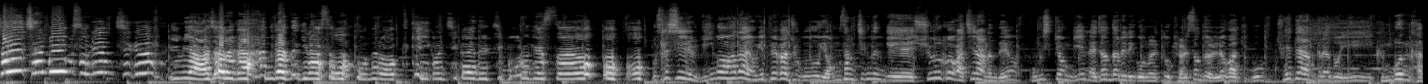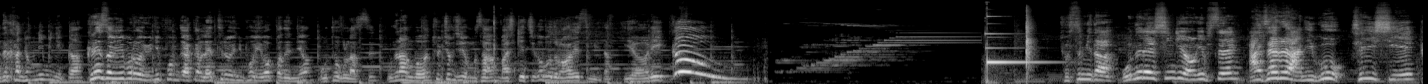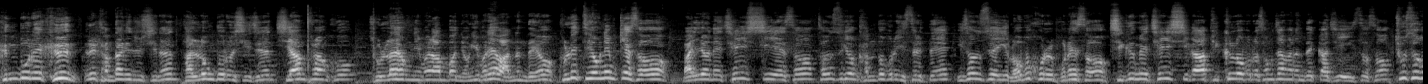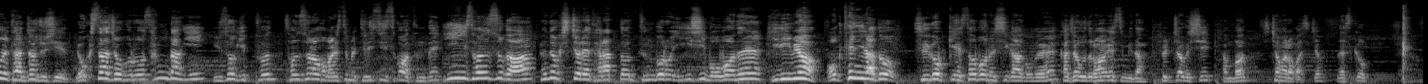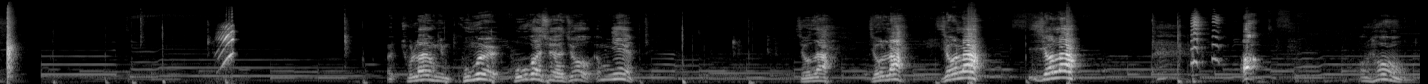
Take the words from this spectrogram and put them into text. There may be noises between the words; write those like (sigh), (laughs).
저의 제 마음속엔 지금 이미 아자르가 한가득이라서 오늘 어떻게 이걸 찍어야 될지 모르겠어요. (laughs) 뭐 사실 윙어 하나 영입해가지고 영상 찍는 게 쉬울 것 같진 않은데요. 공식 경기 레전더리 리그 오늘 또 결선도 열려가지고 최대한 그래도 이 근본 가득한 형님이니까 그래서 일부러 유니폼도 약간 레트로 유니폼 입었거든요. 오토글라스. 오늘 한번 출정지 영상 맛있게 찍어보도록 하겠습니다. 히어리 고! 좋습니다. 오늘의 신규 영입생 아자르 아니고 첼시의 근본의 근을 담당해주시는 발롱도르 시즌 지안프랑코 졸라 형님을 한번 영입을 해왔는데요. 굴리트 형님께서 말년에 첼시에서 선수경 감독으로 있을 때 이 선수에게 러브콜을 보내서 지금의 첼시가 빅클럽으로 성장하는 데까지에 있어서 초석을 던져주신 역사적으로 상당히 유서 깊은 선수라고 말씀을 드릴 수 있을 것 같은데 이 선수가 현역 시절에 달았던 등번호 25번을 기리며 억텐이라도 즐겁게 써보는 시간 오늘 가져보도록 하겠습니다. 결정 식 한번 시청하러 가시죠. 렛츠고. 아, 졸라 형님 공을 보고 가셔야죠. 형님. 졸라, 졸라, 졸라, 졸라. 아, 어 형.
